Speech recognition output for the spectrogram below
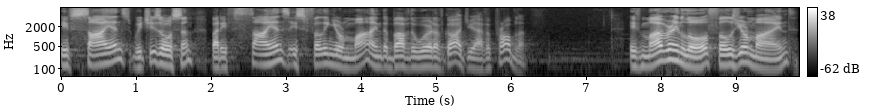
If science, which is awesome, but if science is filling your mind above the Word of God, you have a problem. If mother in law fills your mind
